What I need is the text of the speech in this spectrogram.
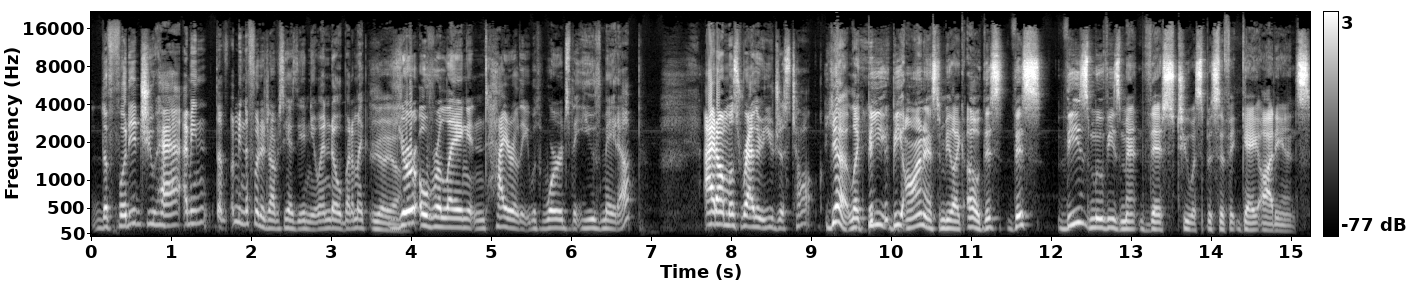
the footage you have i mean the, i mean the footage obviously has the innuendo but i'm like Yeah, yeah. you're overlaying it entirely with words that you've made up i'd almost rather you just talk yeah like be be honest and be like oh this this these movies meant this to a specific gay audience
